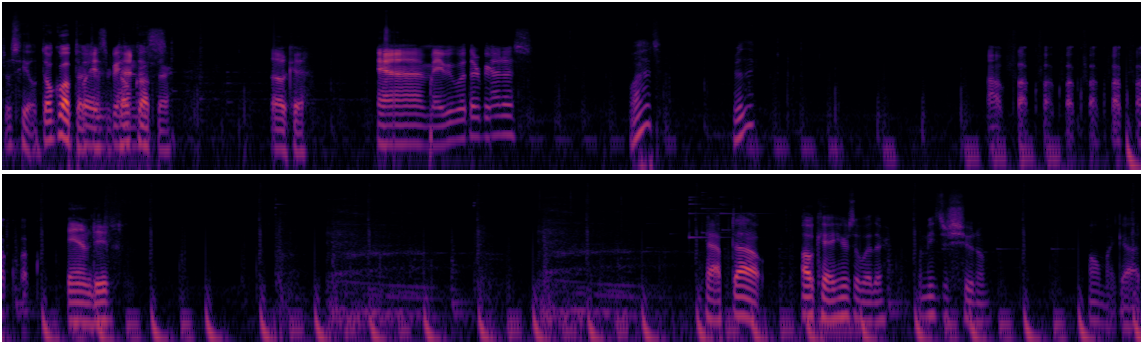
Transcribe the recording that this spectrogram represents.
Just heal. Don't go up there. Blaze Don't behind go up there. Okay. And maybe wither behind us. What? Really? Oh fuck, fuck, fuck, fuck, fuck, fuck, fuck. Damn, dude. Capped out. Okay, here's a wither. Let me just shoot him. Oh my god.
